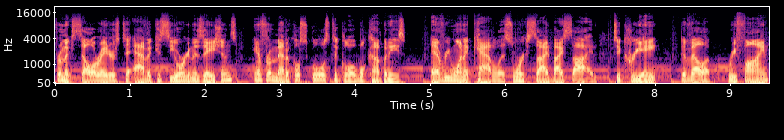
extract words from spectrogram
from accelerators to advocacy organizations, and from medical schools to global companies, everyone at Catalyst works side by side to create, develop, refine,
